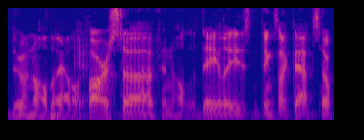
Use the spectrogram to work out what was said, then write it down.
doing all the LFR stuff and all the dailies and things like that. So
